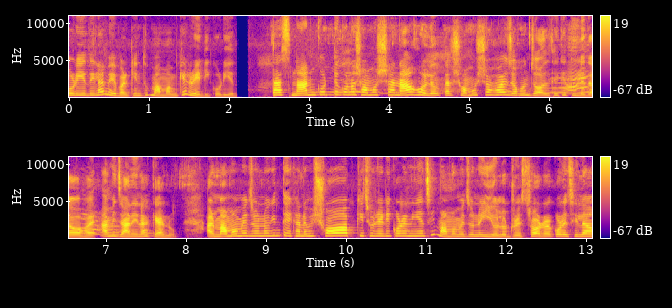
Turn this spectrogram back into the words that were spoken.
করিয়ে দিলাম, এবার কিন্তু মামামকে রেডি করিয়ে তার স্নান করতে কোনো সমস্যা না হলেও তার সমস্যা হয় যখন জল থেকে তুলে দেওয়া হয়। আমি জানি না কেন। আর মামামের জন্য কিন্তু এখানে আমি সব কিছু রেডি করে নিয়েছি। মামামের জন্য ইয়েলো ড্রেসটা অর্ডার করেছিলাম,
